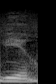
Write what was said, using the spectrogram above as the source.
Preview.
